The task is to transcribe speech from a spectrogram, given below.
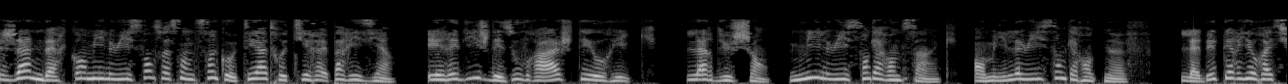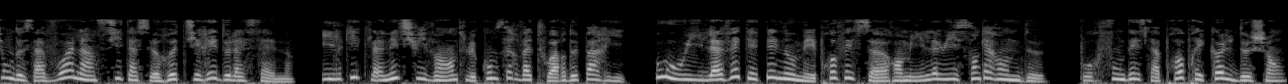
Jeanne d'Arc en 1865 au Théâtre-Parisien, et rédige des ouvrages théoriques. L'art du chant, 1845. En 1849, la détérioration de sa voix l'incite à se retirer de la scène. Il quitte l'année suivante le Conservatoire de Paris, où il avait été nommé professeur en 1842, pour fonder sa propre école de chant,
